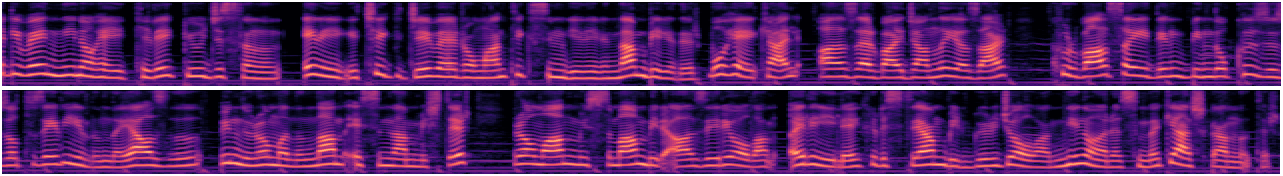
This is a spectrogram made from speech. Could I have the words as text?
Ali ve Nino heykeli Gürcistan'ın en ilgi çekici ve romantik simgelerinden biridir. Bu heykel Azerbaycanlı yazar Kurban Said'in 1937 yılında yazdığı ünlü romanından esinlenmiştir. Roman Müslüman bir Azeri olan Ali ile Hristiyan bir Gürcü olan Nino arasındaki aşkı anlatır.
